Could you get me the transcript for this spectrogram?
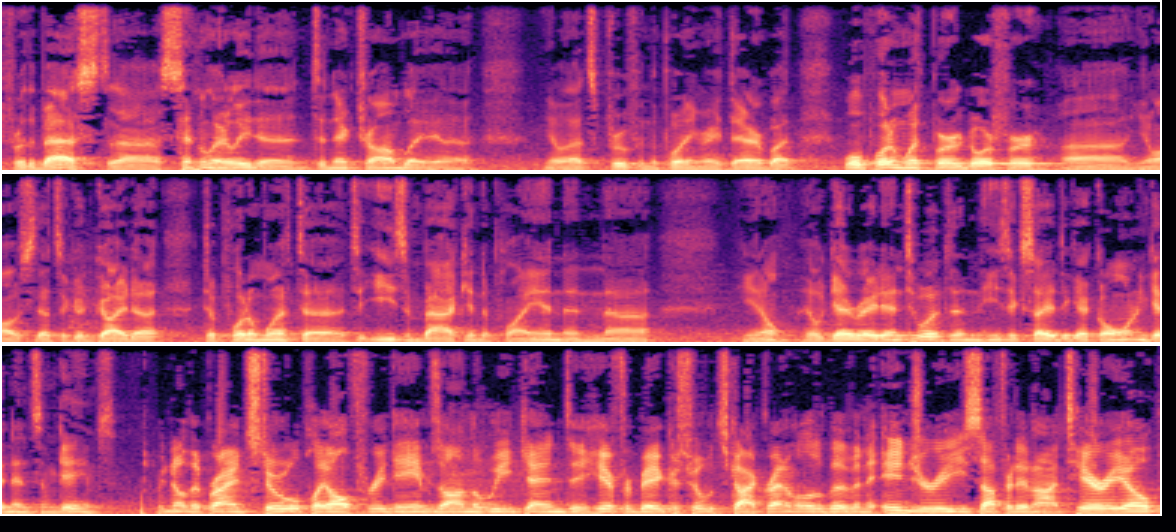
for the best. Uh, similarly to, to Nick Tremblay, uh, you know that's proof in the pudding right there. But we'll put him with Bergdorfer. Uh, you know, obviously that's a good guy to to put him with to, to ease him back into playing, and uh, you know he'll get right into it, and he's excited to get going and getting in some games. We know that Brian Stewart will play all three games on the weekend. Here for Bakersfield with Scott Greenham, a little bit of an injury he suffered in Ontario.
